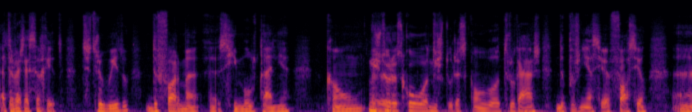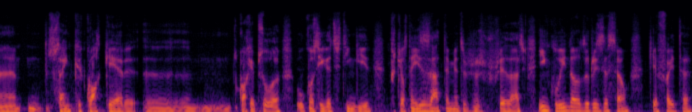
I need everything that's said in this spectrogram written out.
através dessa rede, distribuído de forma uh, simultânea com mistura-se uh, com o outro. mistura-se com o outro gás de proveniência fóssil uh, sem que qualquer uh, qualquer pessoa o consiga distinguir porque ele tem exatamente as mesmas propriedades incluindo a odorização que é feita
